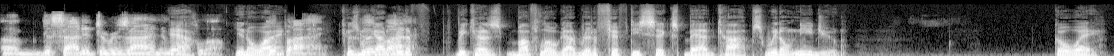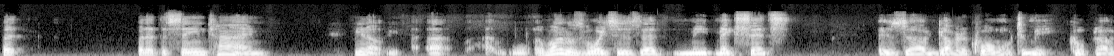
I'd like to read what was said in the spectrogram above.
um, decided to resign in yeah. Buffalo. You know why? Goodbye. Because we got rid of because Buffalo got rid of 56 bad cops. We don't need you. Go away. But but at the same time, you know, uh, uh one of those voices that makes sense is uh, Governor Cuomo to me. Uh,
